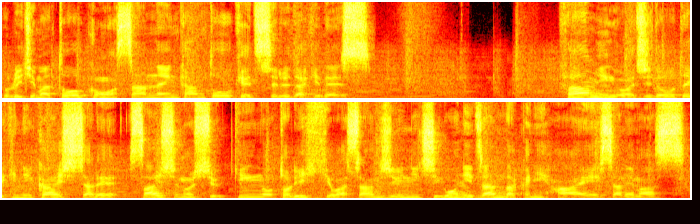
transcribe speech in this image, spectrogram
ウルティマトークンを3年間凍結するだけです。ファーミングは自動的に開始され、最初の出金の取引は30日後に残高に反映されます。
